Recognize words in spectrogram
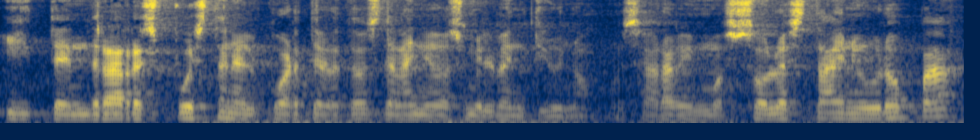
y tendrá respuesta en el quarter 2 del año 2021. O sea, ahora mismo solo está en Europa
